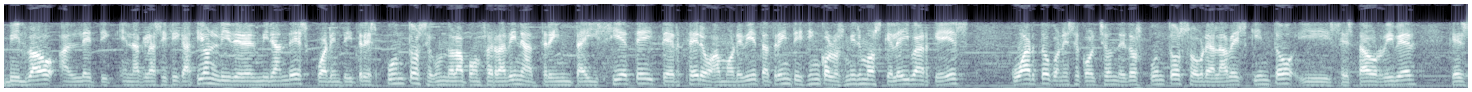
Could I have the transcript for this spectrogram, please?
Bilbao Athletic. En la clasificación, líder el Mirandés, 43 puntos, segundo la Ponferradina, 37 y tercero a Morevieta, 35, los mismos que Leibar, que es cuarto con ese colchón de dos puntos sobre Alavés quinto y Sestao River que es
